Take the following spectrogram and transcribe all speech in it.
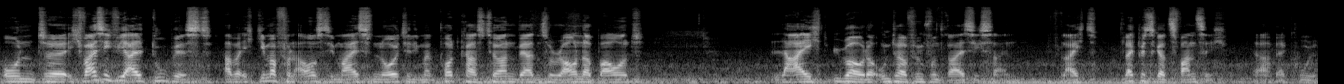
Und äh, ich weiß nicht, wie alt du bist, aber ich gehe mal von aus, die meisten Leute, die meinen Podcast hören, werden so roundabout leicht über oder unter 35 sein. Vielleicht, vielleicht bis sogar 20. Ja, wäre cool.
